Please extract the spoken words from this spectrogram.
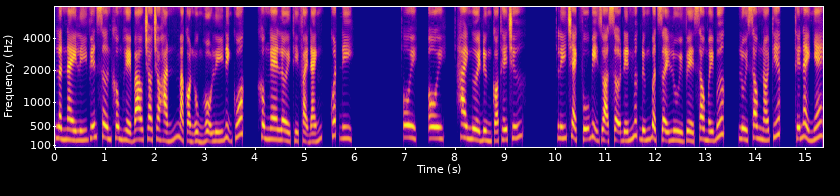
lần này Lý Viễn Sơn không hề bao cho cho hắn mà còn ủng hộ Lý Định Quốc, không nghe lời thì phải đánh, quất đi. Ôi, ôi, hai người đừng có thế chứ. Lý Trạch Vũ bị dọa sợ đến mức đứng bật dậy lùi về sau mấy bước, lùi xong nói tiếp, thế này nhé,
